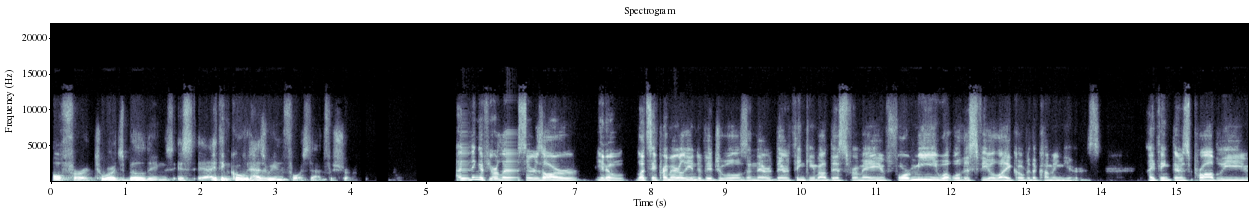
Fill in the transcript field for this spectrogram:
offer towards buildings is I think COVID has reinforced that for sure. I think if your listeners are you know let's say primarily individuals and they're they're thinking about this from a for me what will this feel like over the coming years i think there's probably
